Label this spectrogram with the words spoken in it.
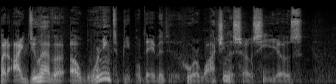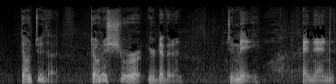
But I do have a, a warning to people, David, who are watching the show, CEOs. Don't do that. Don't assure your dividend to me, and then.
